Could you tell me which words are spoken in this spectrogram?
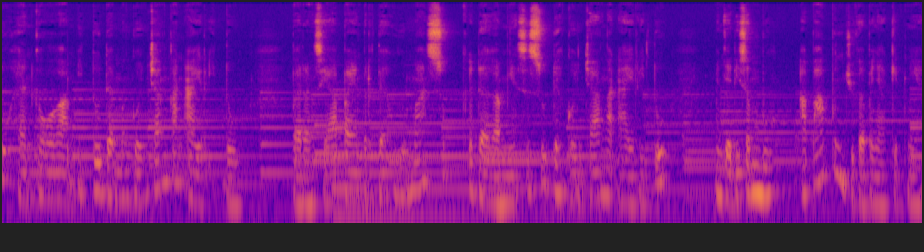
Tuhan ke kolam itu dan menggoncangkan air itu. Barang siapa yang terdahulu masuk ke dalamnya sesudah goncangan air itu menjadi sembuh apa pun juga penyakitnya.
